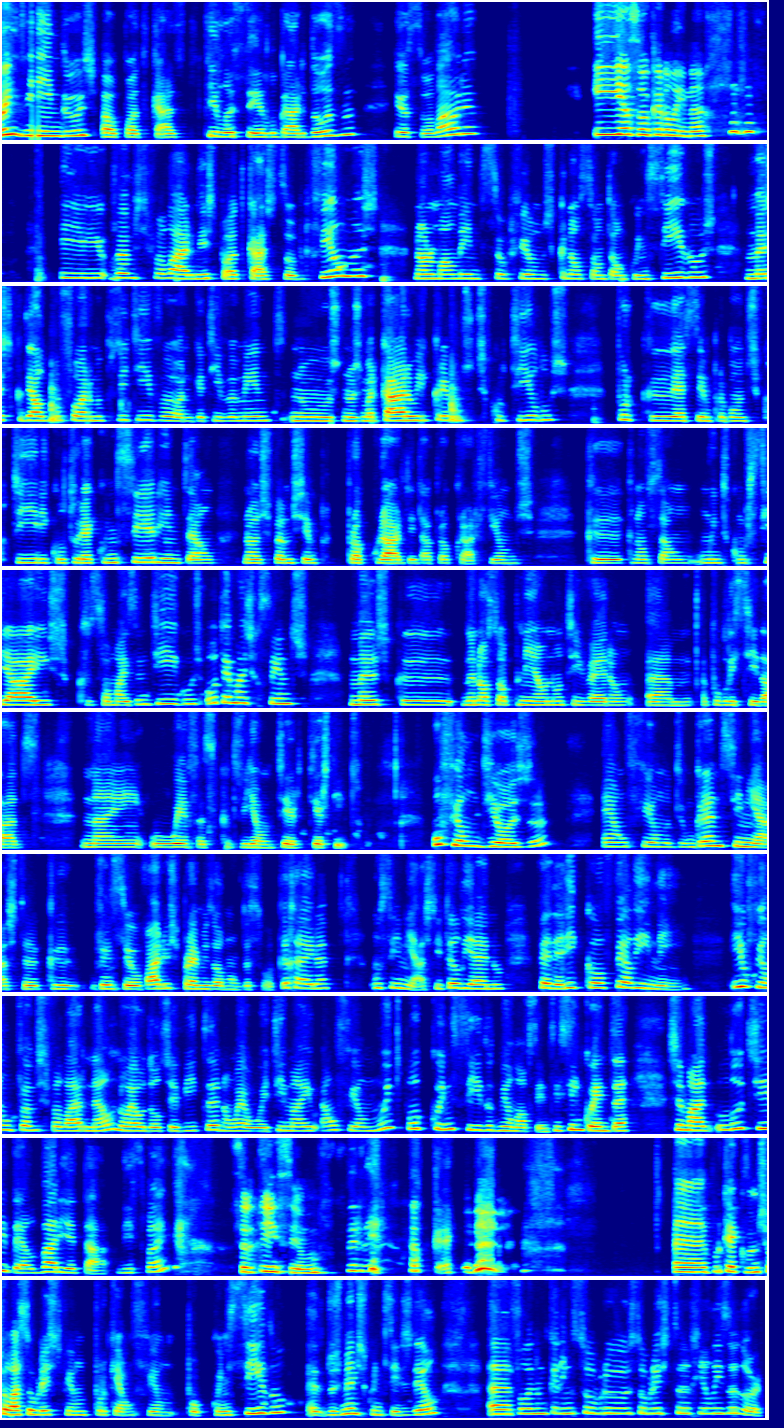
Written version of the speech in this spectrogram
Bem-vindos ao podcast Fila C Lugar 12. Eu sou a Laura. E eu sou a Carolina. e vamos falar neste podcast sobre filmes, normalmente sobre filmes que não são tão conhecidos, mas que de alguma forma positiva ou negativamente nos, nos marcaram e queremos discuti-los, porque é sempre bom discutir e cultura é conhecer, e então nós vamos sempre procurar, tentar procurar filmes que, que não são muito comerciais, que são mais antigos ou até mais recentes, mas que, na nossa opinião, não tiveram um, a publicidade nem o ênfase que deviam ter, ter tido. O filme de hoje é um filme de um grande cineasta que venceu vários prémios ao longo da sua carreira, um cineasta italiano, Federico Fellini. E o filme que vamos falar não, não é o Dolce Vita, não é o 8 e meio, é um filme muito pouco conhecido de 1950, chamado Luci del Varietà. Disse bem? Certíssimo. Certíssimo. ok. Uh, Porquê é que vamos falar sobre este filme? Porque é um filme pouco conhecido, é dos menos conhecidos dele, uh, falando um bocadinho sobre, sobre este realizador.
